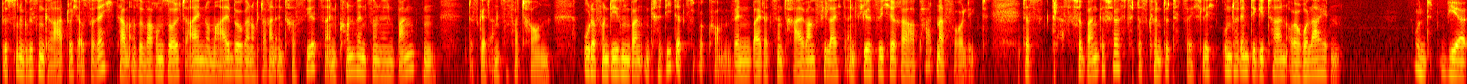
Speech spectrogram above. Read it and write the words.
bis zu einem gewissen Grad durchaus recht haben. Also warum sollte ein Normalbürger noch daran interessiert sein, konventionellen Banken das Geld anzuvertrauen oder von diesen Banken Kredite zu bekommen, wenn bei der Zentralbank vielleicht ein viel sicherer Partner vorliegt? Das klassische Bankgeschäft, das könnte tatsächlich unter dem digitalen Euro leiden. Und wir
